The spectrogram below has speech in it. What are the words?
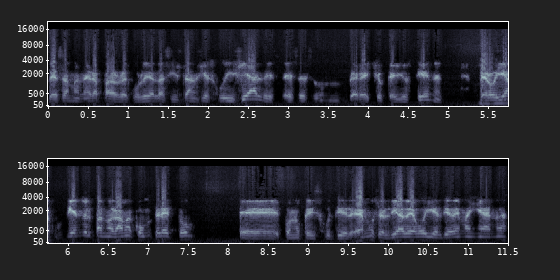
de esa manera para recurrir a las instancias judiciales. Ese es un derecho que ellos tienen. Pero ya viendo el panorama completo, eh, con lo que discutiremos el día de hoy y el día de mañana,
